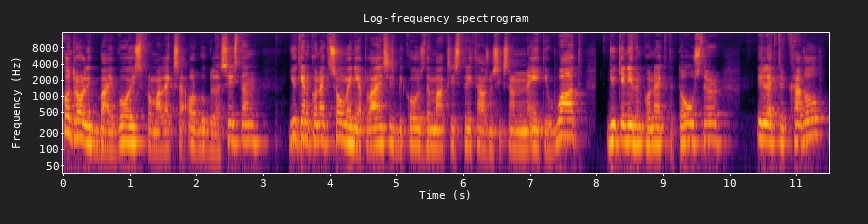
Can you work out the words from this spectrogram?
control it by voice from Alexa or Google Assistant. You can connect so many appliances because the max is 3680 watt. You can even connect a toaster electric kettle,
